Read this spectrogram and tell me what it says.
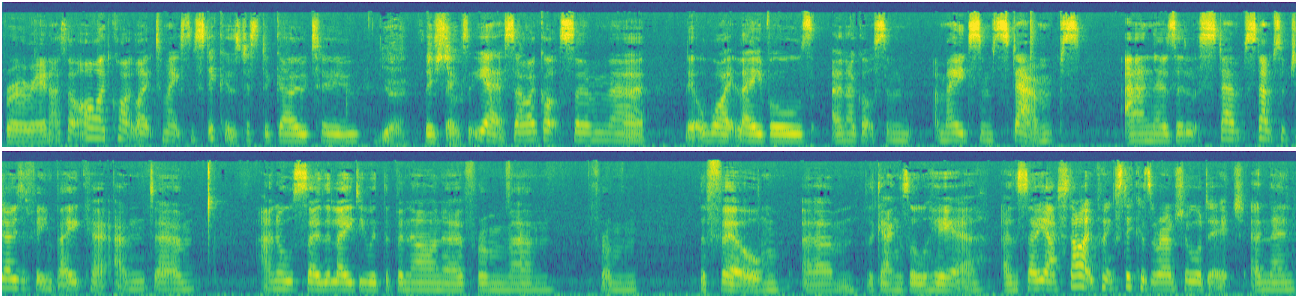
Brewery, and I thought, oh, I'd quite like to make some stickers just to go to Yeah. this. Ex- yeah, so I got some uh, little white labels, and I got some. I made some stamps, and there's a stamp stamps of Josephine Baker, and um, and also the lady with the banana from um, from the film, um, The Gang's All Here. And so, yeah, I started putting stickers around Shoreditch, and then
